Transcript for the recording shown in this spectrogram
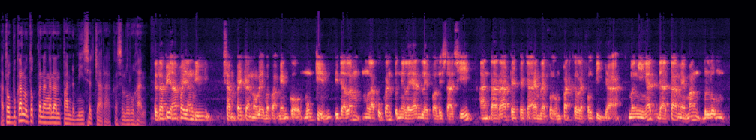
atau bukan untuk penanganan pandemi secara keseluruhan. Tetapi apa yang disampaikan oleh Bapak Menko mungkin di dalam melakukan penilaian levelisasi antara PPKM level 4 ke level 3, mengingat data memang belum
